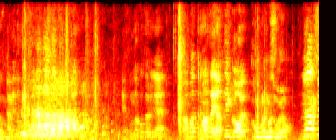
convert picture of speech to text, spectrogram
の？やめとけ。いやそんなことよりね頑張って漫才やっていこうよ。頑張りましょうよ。拍手。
